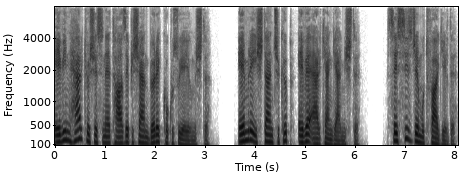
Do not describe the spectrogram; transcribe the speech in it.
Evin her köşesine taze pişen börek kokusu yayılmıştı. Emre işten çıkıp eve erken gelmişti. Sessizce mutfağa girdi.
